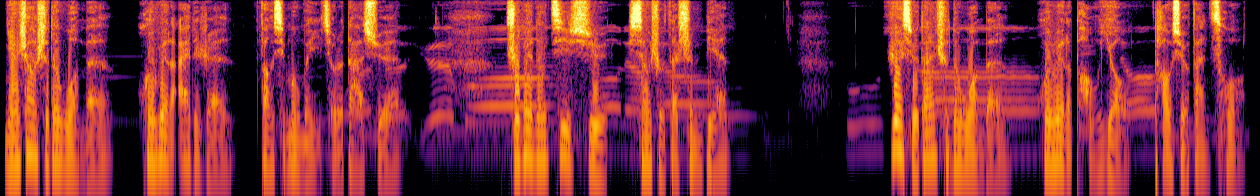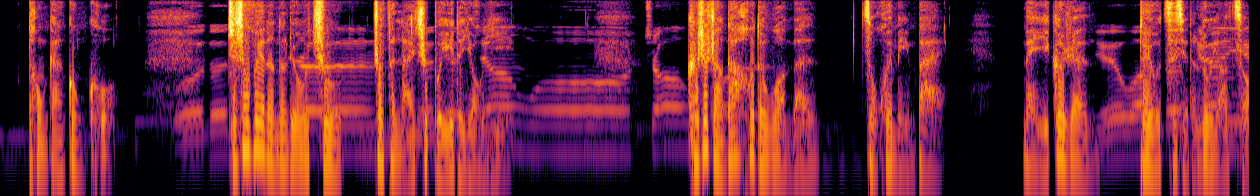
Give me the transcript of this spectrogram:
年少时的我们，会为了爱的人放弃梦寐以求的大学，只为能继续相守在身边。热血单纯的我们，会为了朋友逃学犯错，同甘共苦，只是为了能留住这份来之不易的友谊。可是长大后的我们，总会明白，每一个人都有自己的路要走，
